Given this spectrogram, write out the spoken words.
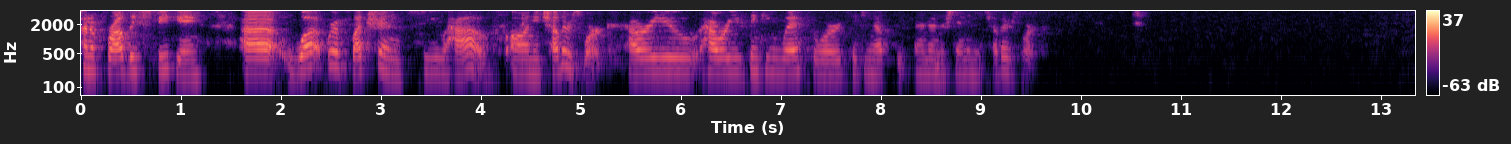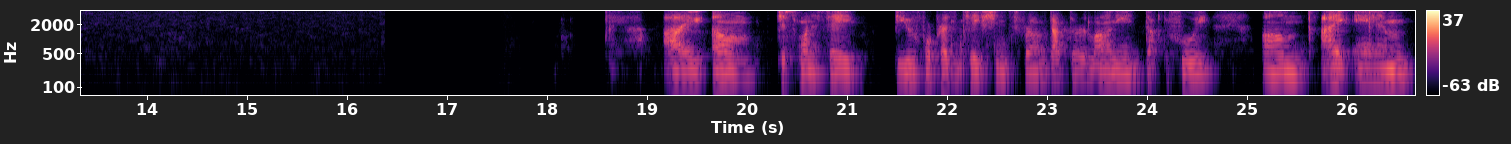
kind of broadly speaking, uh, what reflections do you have on each other's work? How are you, how are you thinking with or taking up and understanding each other's work? I um, just want to say beautiful presentations from Dr. Lani and Dr. Fui. Um, I am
